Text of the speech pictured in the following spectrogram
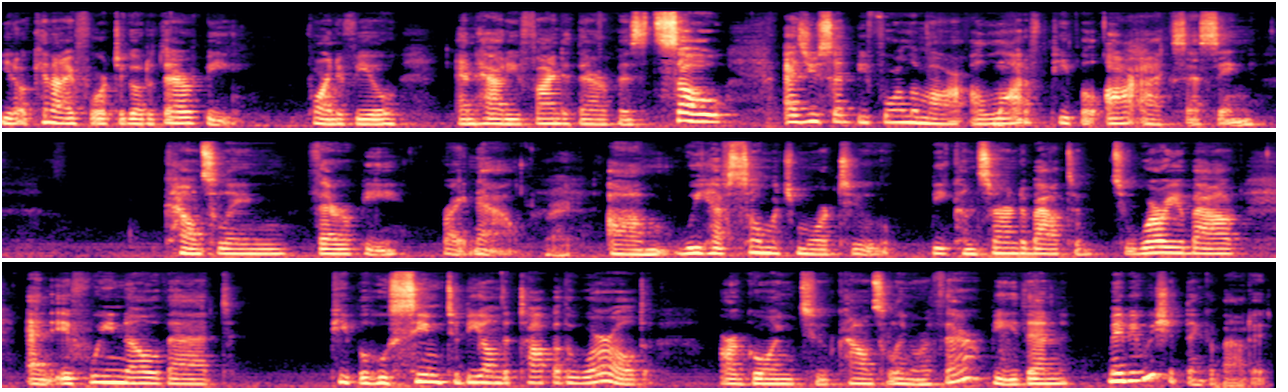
you know, can I afford to go to therapy point of view, and how do you find a therapist? So, as you said before, Lamar, a lot of people are accessing counseling therapy right now. right um, we have so much more to be concerned about, to, to worry about. And if we know that people who seem to be on the top of the world are going to counseling or therapy, then maybe we should think about it.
